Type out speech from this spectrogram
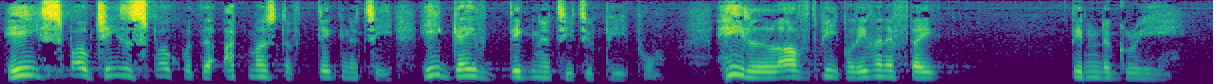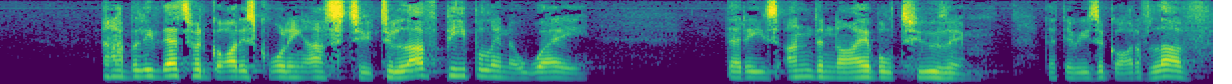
He spoke, Jesus spoke with the utmost of dignity. He gave dignity to people. He loved people, even if they didn't agree. And I believe that's what God is calling us to to love people in a way that is undeniable to them that there is a God of love.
